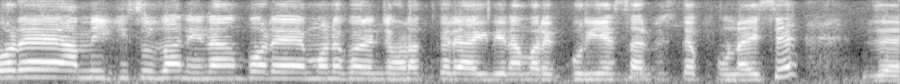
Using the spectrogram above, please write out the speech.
পরে আমি কিছু জানি না, পরে মনে করেন যে হঠাৎ করে একদিন আমার কুরিয়ার সার্ভিসতে ফোন আইছে যে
